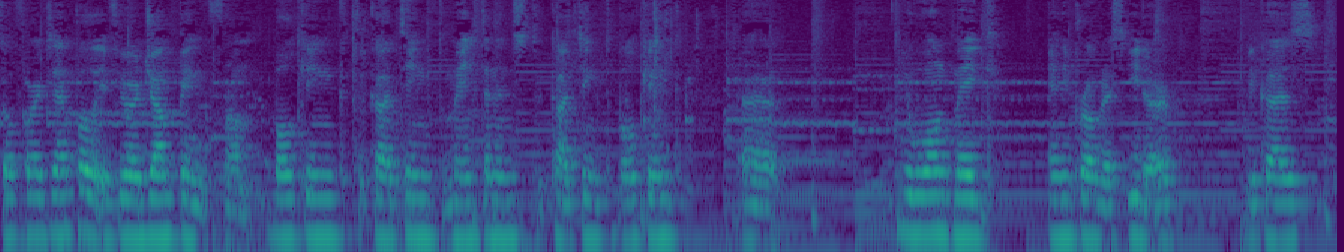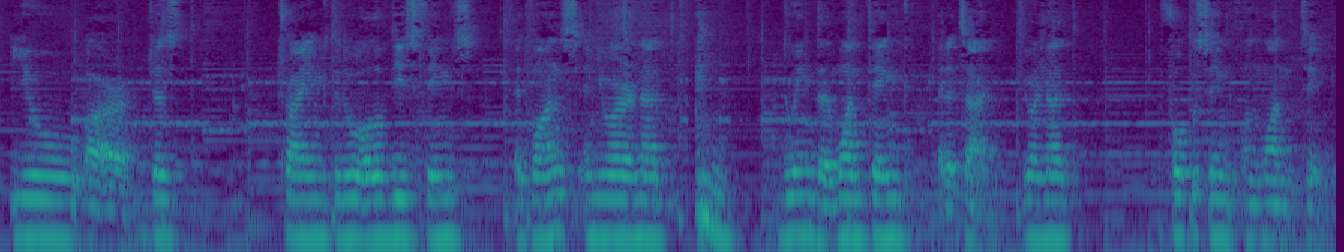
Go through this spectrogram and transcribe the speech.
So, for example, if you are jumping from bulking to cutting to maintenance to cutting to bulking, uh, you won't make any progress either because you are just trying to do all of these things at once and you are not doing the one thing at a time. You are not focusing on one thing.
